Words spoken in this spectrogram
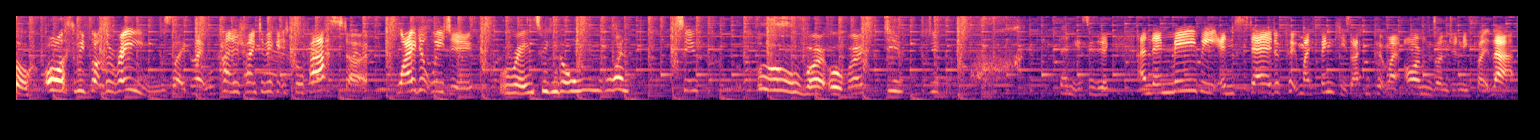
Oh, so we've got the reins, like, like we're kind of trying to make it go faster. Why don't we do reins? We can go one, two, over, over, two, two. Then you it's easy. And then maybe instead of putting my finkies, I can put my arms underneath like that.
